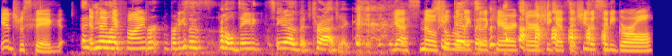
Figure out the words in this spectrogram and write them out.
interesting. And, and then like, you find Ber- Berenice's whole dating scene has been tragic. Yes, no, she will relate it. to the character. She gets it. She's a city girl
